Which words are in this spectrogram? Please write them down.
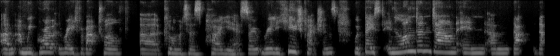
um, and we grow at the rate of about 12 uh, kilometers per year. So really huge collections. We're based in London down in um, that, that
